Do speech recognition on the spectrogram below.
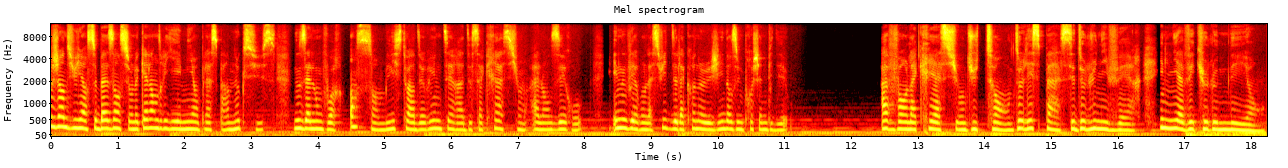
Aujourd'hui, en se basant sur le calendrier mis en place par Noxus, nous allons voir ensemble l'histoire de Runeterra de sa création à l'an 0 et nous verrons la suite de la chronologie dans une prochaine vidéo. Avant la création du temps, de l'espace et de l'univers, il n'y avait que le néant,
